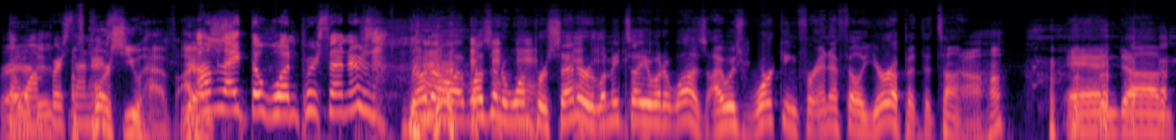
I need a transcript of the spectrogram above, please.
Right The one dude. percenters. Of course you have. I Yes. was- I'm like the one percenters. No, no, I wasn't a one percenter. Let me tell you what it was. I was working for NFL Europe at the time. Uh-huh. and um,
